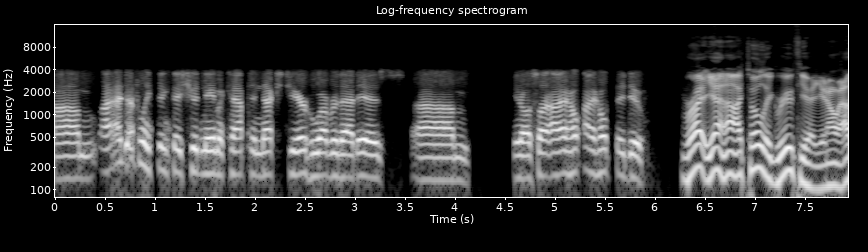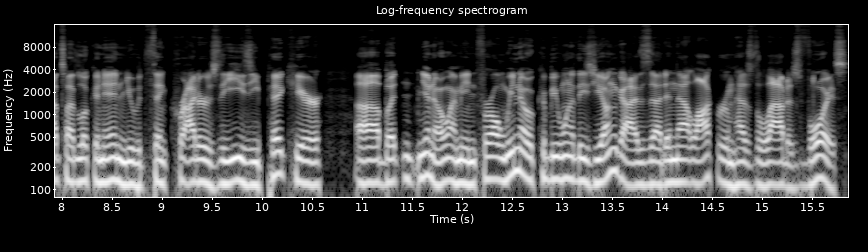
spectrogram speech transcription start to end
um, I, I definitely think they should name a captain next year, whoever that is. Um, you know, so I I hope they do. Right. Yeah. No, I totally agree with you. You know, outside looking in, you would think Kreider is the easy pick here. Uh, but, you know, I mean, for all we know, it could be one of these young guys that in that locker room has the loudest voice.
